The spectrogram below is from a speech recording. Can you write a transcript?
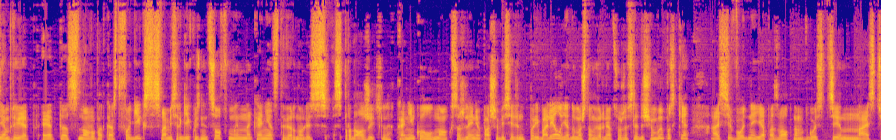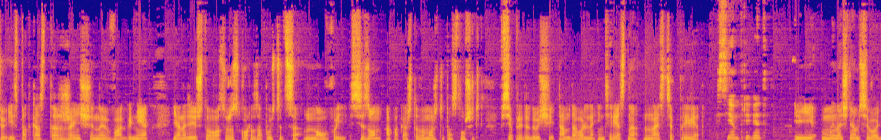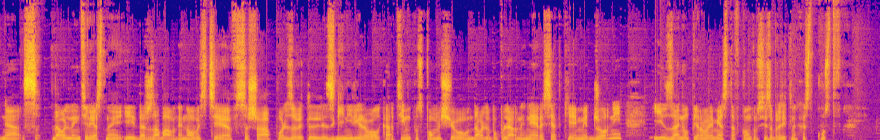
Всем привет! Это снова подкаст Fogix. С вами Сергей Кузнецов. Мы наконец-то вернулись с продолжительных каникул, но, к сожалению, Паша Беседин приболел. Я думаю, что он вернется уже в следующем выпуске. А сегодня я позвал к нам в гости Настю из подкаста «Женщины в огне». Я надеюсь, что у вас уже скоро запустится новый сезон, а пока что вы можете послушать все предыдущие. Там довольно интересно. Настя, привет! Всем привет! И мы начнем сегодня с довольно интересной и даже забавной новости. В США пользователь сгенерировал картинку с помощью довольно популярной нейросетки Midjourney и занял первое место в конкурсе изобразительных искусств.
